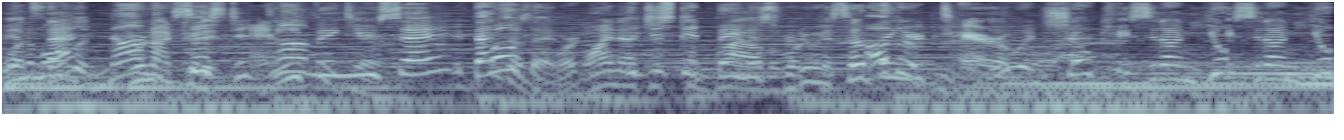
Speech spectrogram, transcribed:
minimal What's that? to You're not good at non-existent anything you say? If that well doesn't then, work, why not just just get famous the for doing that something other you're people terrible do and showcase it on your it on your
